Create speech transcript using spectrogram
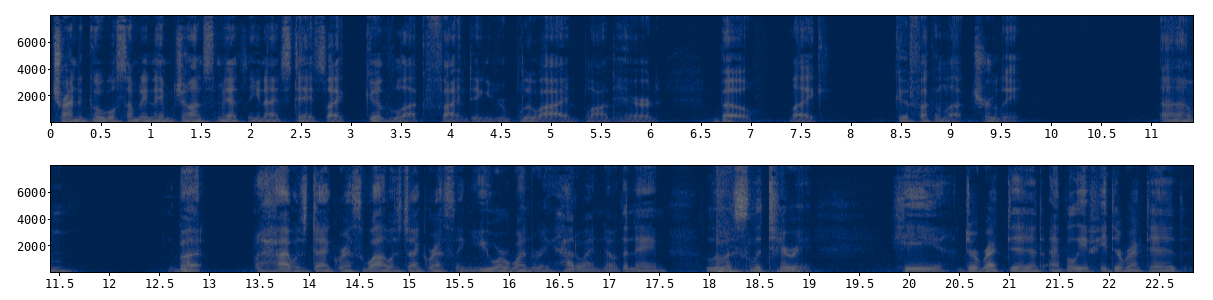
trying to Google somebody named John Smith in the United States. Like, good luck finding your blue eyed, blonde haired beau. Like, good fucking luck, truly. Um, but I was digress while I was digressing. You were wondering, how do I know the name Louis Leterrier? He directed, I believe he directed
